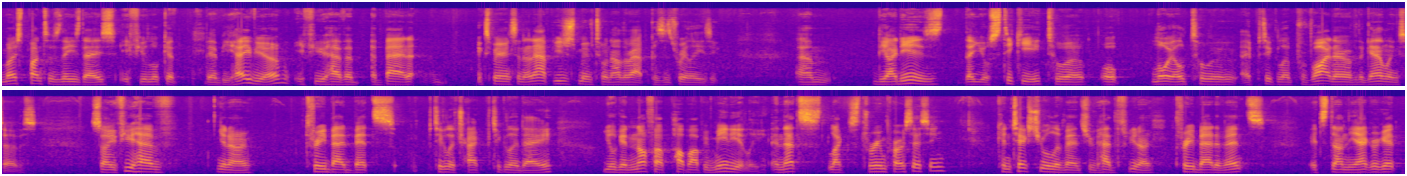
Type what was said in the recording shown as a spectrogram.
most punters these days, if you look at their behavior, if you have a, a bad experience in an app, you just move to another app because it's really easy. Um, the idea is that you're sticky to a, or loyal to a, a particular provider of the gambling service. So if you have, you know, three bad bets, particular track, particular day, you'll get an offer pop up immediately. And that's like stream processing. Contextual events, you've had, you know, three bad events, it's done the aggregate,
